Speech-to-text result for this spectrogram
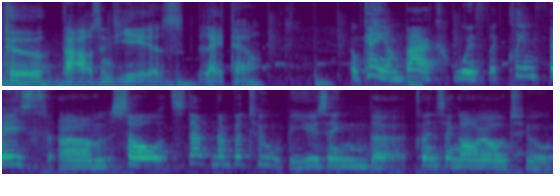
2000 years later Okay, I'm back with a clean face. Um, so step number two will be using the cleansing oil to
